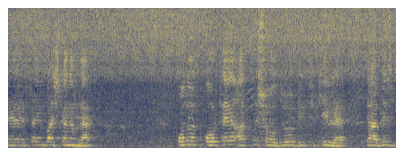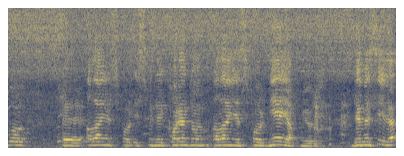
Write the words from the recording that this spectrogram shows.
e, Sayın Başkanımla onun ortaya atmış olduğu bir fikirle ya biz bu e, Alanya Spor ismini Korendon Alanya Spor niye yapmıyoruz demesiyle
